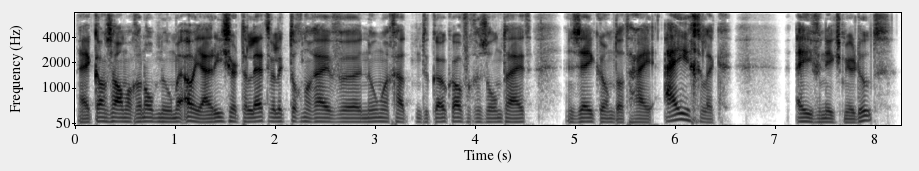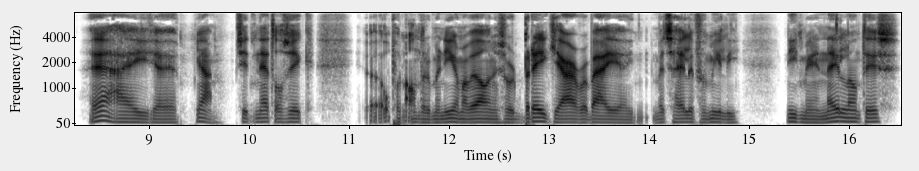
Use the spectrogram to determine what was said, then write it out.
Ik kan ze allemaal gaan opnoemen. Oh ja, Richard Telet wil ik toch nog even noemen. Gaat natuurlijk ook over gezondheid. En zeker omdat hij eigenlijk even niks meer doet. hij uh, ja, zit net als ik eh, op een andere manier, maar wel in een soort breekjaar waarbij hij met zijn hele familie niet meer in Nederland is.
